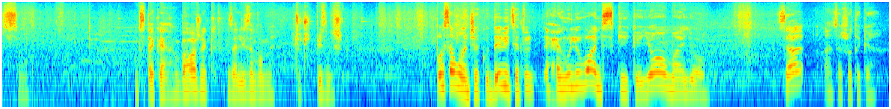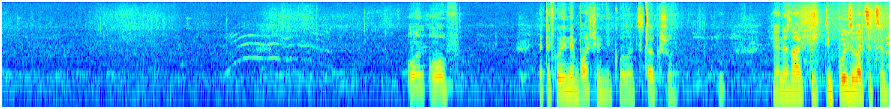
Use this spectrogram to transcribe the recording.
Все. Оце таке. В багажник заліземо ми чуть-чуть пізніше. По салончику, дивіться, тут регулювань скільки, йо-майо. Це. А це що таке? On, off. Я такої не бачив ніколи. Це так що. Я не знаю, як тут пользуватися цим.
